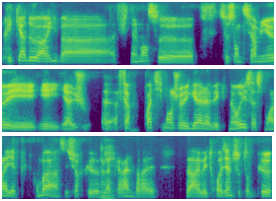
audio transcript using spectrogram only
Ricardo arrive à finalement se, se sentir mieux et, et, à, à, faire pratiquement jeu égal avec Norris, à ce moment-là, il n'y a plus de combat. Hein. C'est sûr que McLaren va, va, arriver troisième, surtout que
